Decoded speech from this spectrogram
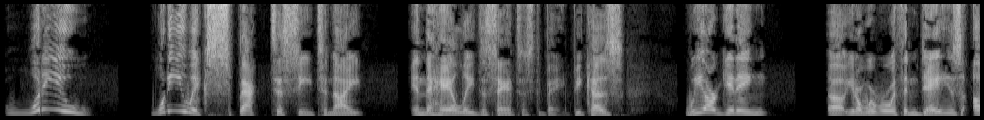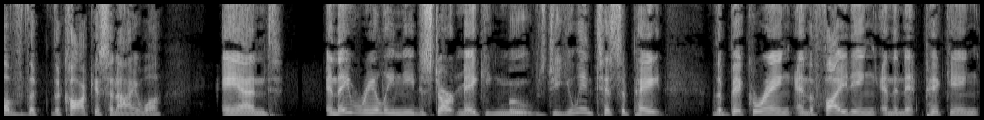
what do you what do you expect to see tonight in the Haley DeSantis debate? Because we are getting, uh, you know, we're within days of the the caucus in Iowa, and and they really need to start making moves. Do you anticipate the bickering and the fighting and the nitpicking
